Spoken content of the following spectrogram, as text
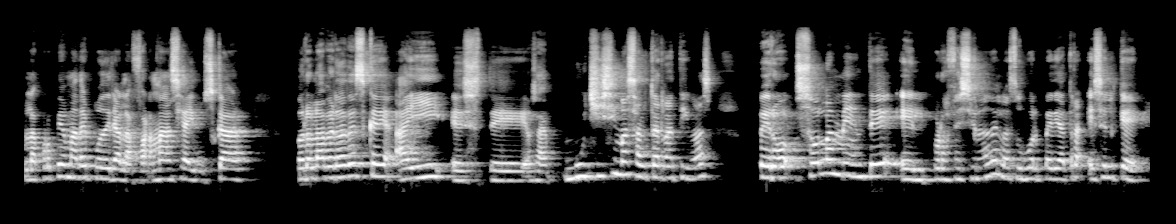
la propia madre puede ir a la farmacia y buscar, pero la verdad es que hay, este, o sea, muchísimas alternativas pero solamente el profesional de la salud, el pediatra, es el que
